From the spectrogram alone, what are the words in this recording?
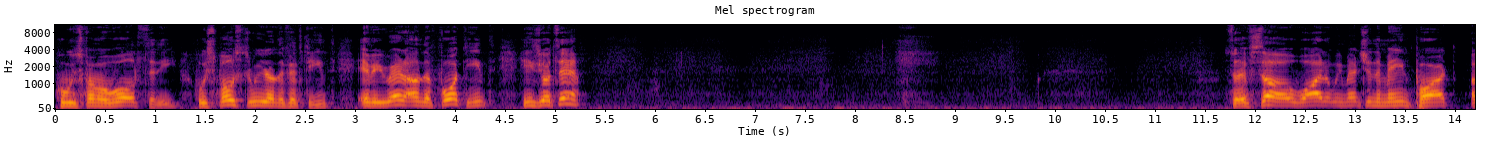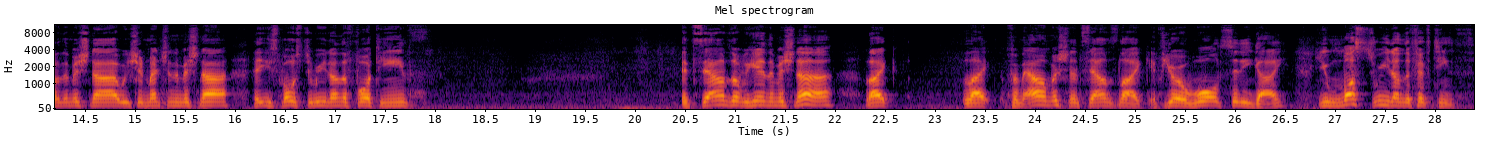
who's from a walled city, who's supposed to read on the 15th, if he read on the 14th, he's Yotzeh. So if so, why don't we mention the main part of the Mishnah? We should mention the Mishnah that you're supposed to read on the 14th. It sounds over here in the Mishnah like like from our Mishnah, it sounds like if you're a walled city guy, you must read on the 15th.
